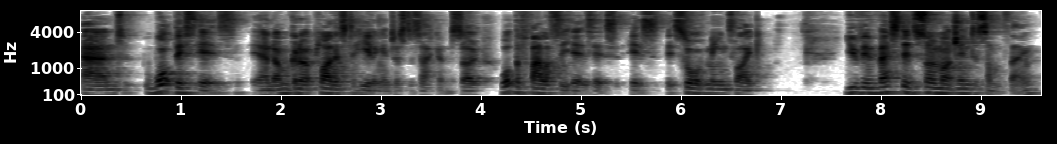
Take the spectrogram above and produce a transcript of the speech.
And what this is, and I'm going to apply this to healing in just a second. So what the fallacy is, it's, it's, it sort of means like you've invested so much into something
